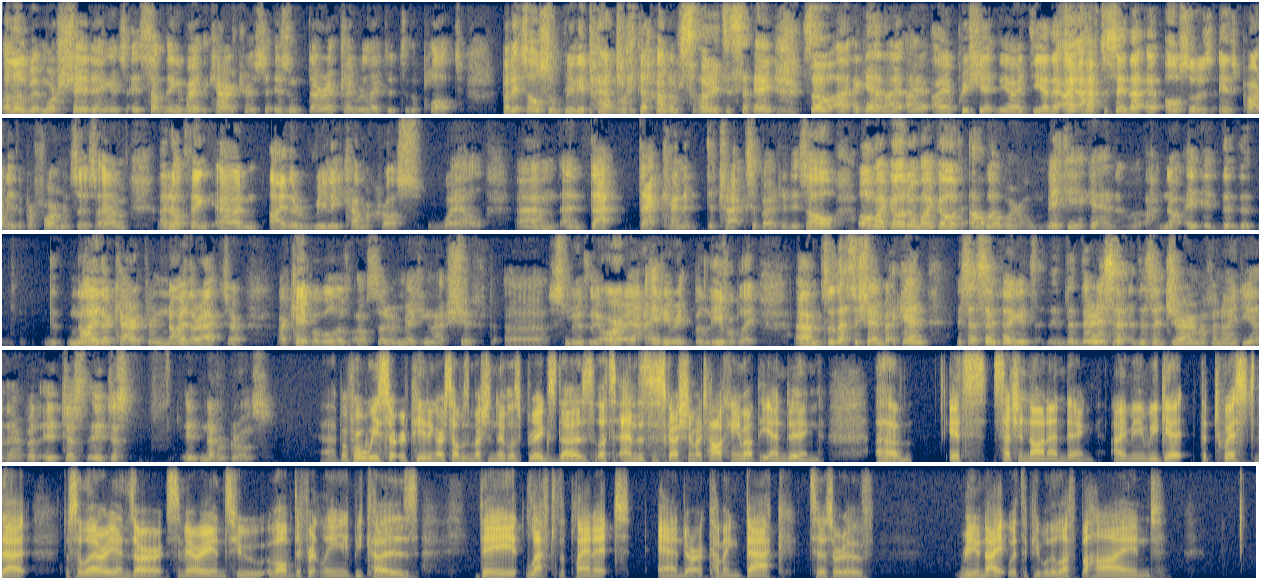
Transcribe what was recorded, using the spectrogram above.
a little bit more shading. It's it's something about the characters that isn't directly related to the plot but it's also really badly done i'm sorry to say. So I, again I, I, I, appreciate the idea that i have to say that also is, is partly the performances. Um, i don't think um, either really come across well. Um, and that that kind of detracts about it. It's all, oh my god, oh my god, oh well, we're all Mitty again. No, it, it, the, the, neither character, neither actor are capable of, of sort of making that shift uh, smoothly, or at any rate, believably. Um, so that's a shame. But again, it's that same thing. It's there is a there's a germ of an idea there, but it just it just it never grows. Uh, before we start repeating ourselves as much as Nicholas Briggs does, let's end this discussion by talking about the ending. Um, it's such a non-ending. I mean, we get the twist that the Solarians are Cimmerians who evolved differently because they left the planet and are coming back to sort of reunite with the people they left behind.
